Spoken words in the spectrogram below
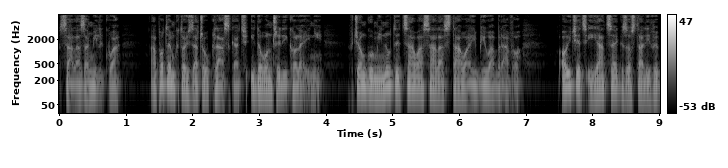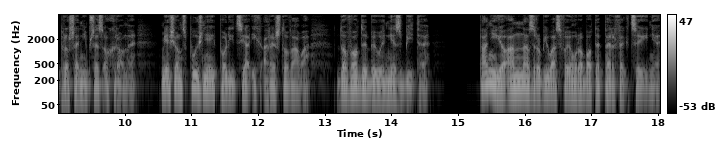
Sala zamilkła, a potem ktoś zaczął klaskać i dołączyli kolejni. W ciągu minuty cała sala stała i biła brawo. Ojciec i Jacek zostali wyproszeni przez ochronę. Miesiąc później policja ich aresztowała. Dowody były niezbite. Pani Joanna zrobiła swoją robotę perfekcyjnie.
